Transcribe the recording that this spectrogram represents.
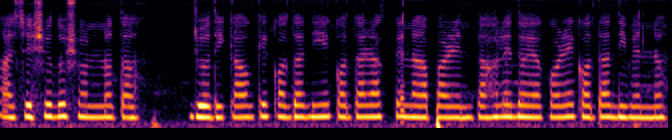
আছে শুধু শূন্যতা। যদি কাউকে কথা দিয়ে কথা রাখতে না পারেন, তাহলে দয়া করে কথা দিবেন না।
